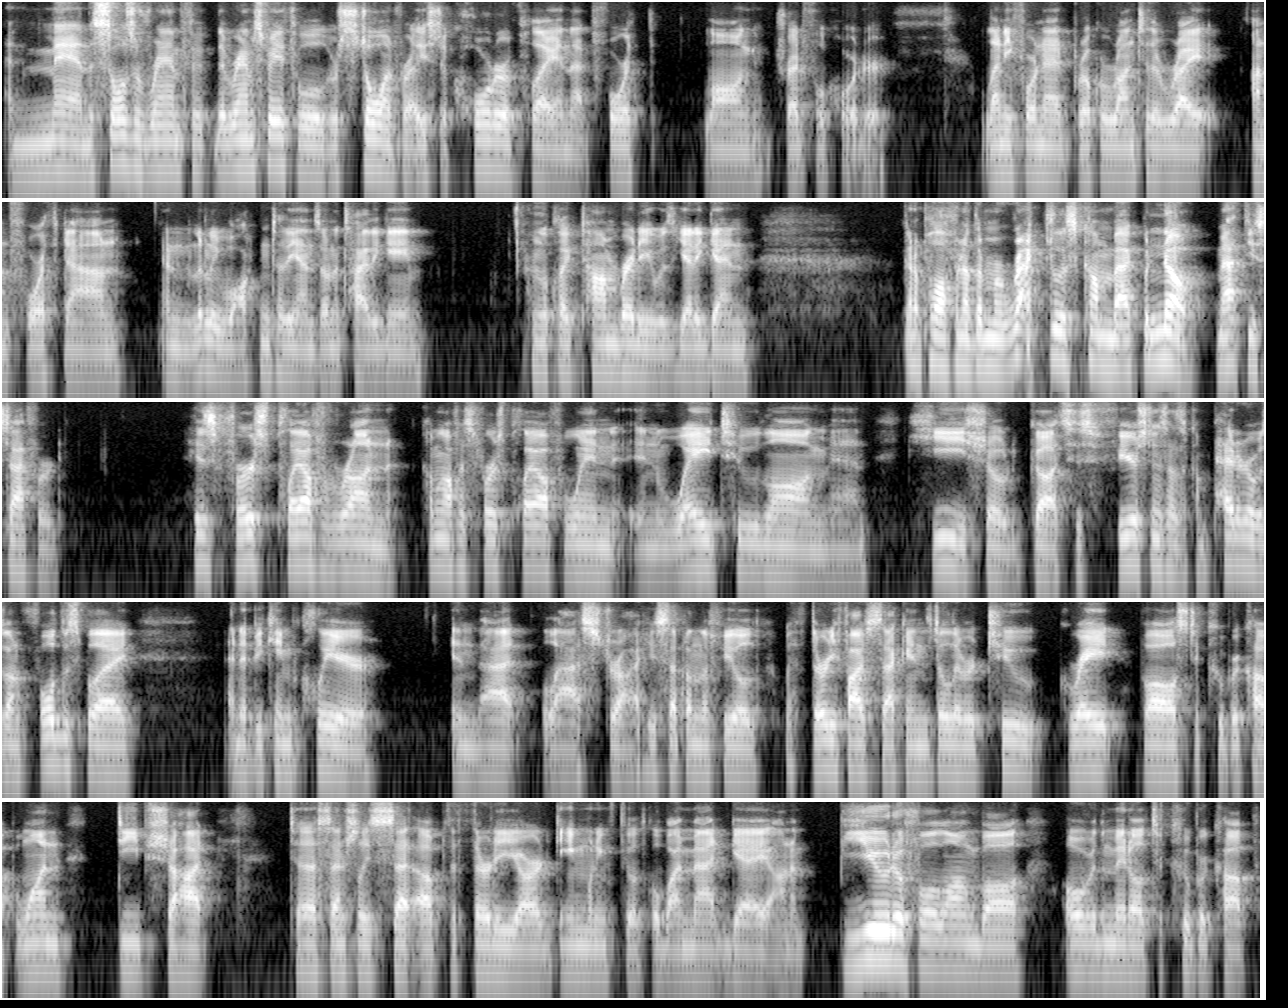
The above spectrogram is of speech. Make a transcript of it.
And man, the souls of Ram, the Rams faithful were stolen for at least a quarter of play in that fourth long, dreadful quarter. Lenny Fournette broke a run to the right on fourth down and literally walked into the end zone to tie the game. It looked like Tom Brady was yet again going to pull off another miraculous comeback, but no, Matthew Stafford, his first playoff run, coming off his first playoff win in way too long, man. He showed guts. His fierceness as a competitor was on full display, and it became clear in that last drive. He stepped on the field with 35 seconds, delivered two great balls to Cooper Kupp, one deep shot to essentially set up the 30 yard game winning field goal by Matt Gay on a beautiful long ball over the middle to Cooper Kupp.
